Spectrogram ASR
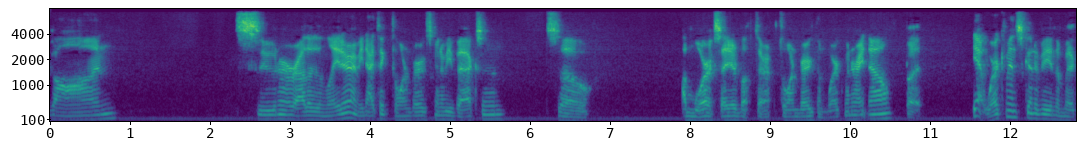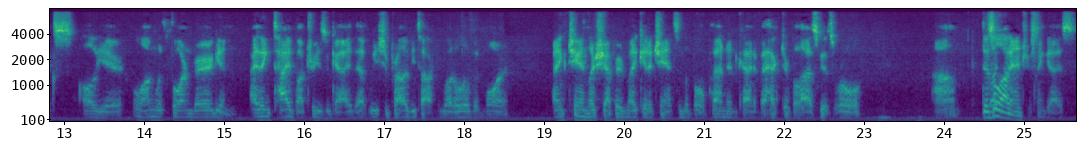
gone sooner rather than later. I mean, I think Thornburg's going to be back soon, so I'm more excited about Thornburg than Workman right now. But yeah, Workman's going to be in the mix all year, along with Thornburg, and I think Ty Buttrey is a guy that we should probably be talking about a little bit more. I think Chandler Shepard might get a chance in the bullpen in kind of a Hector Velazquez role. Um, there's but, a lot of interesting guys.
